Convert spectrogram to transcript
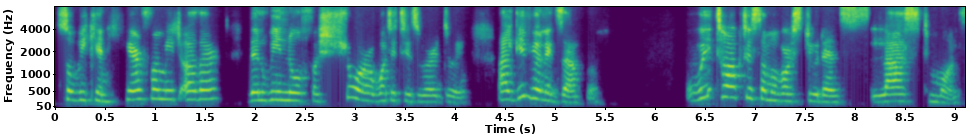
so we can hear from each other, then we know for sure what it is we're doing. I'll give you an example. We talked to some of our students last month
